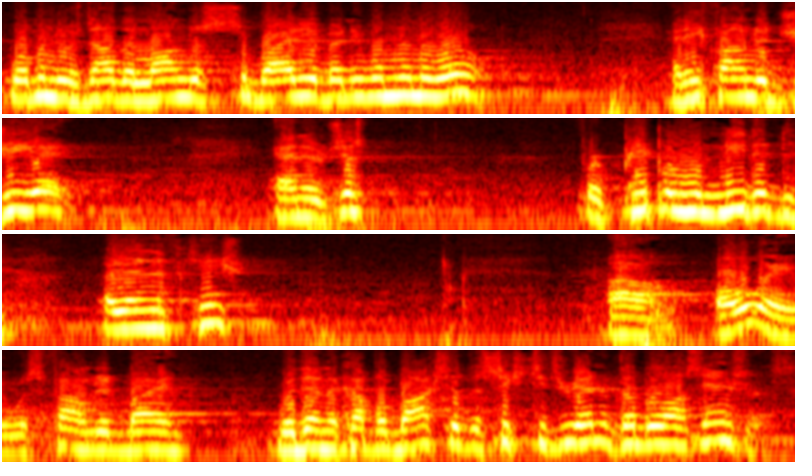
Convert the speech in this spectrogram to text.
woman who is now the longest sobriety of any woman in the world. And he founded GA. And it was just for people who needed identification. Uh, OA was founded by within a couple blocks of the 6300 Club of Los Angeles.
